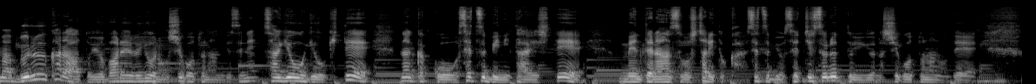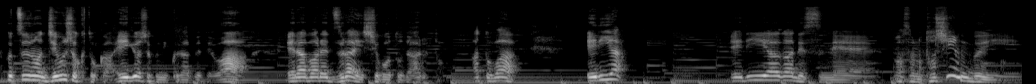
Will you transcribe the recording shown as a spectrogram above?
まあ、ブルーカラーと呼ばれるようなお仕事なんですね。作業着を着て、なんかこう、設備に対してメンテナンスをしたりとか、設備を設置するというような仕事なので、普通の事務職とか営業職に比べては、選ばれづらい仕事であると。あとは、エリア。エリアがですね、まあ、その都心部に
